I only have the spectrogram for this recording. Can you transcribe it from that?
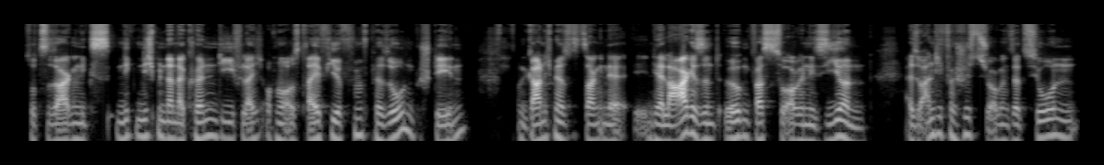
sozusagen nix, nicht, nicht miteinander können, die vielleicht auch nur aus drei, vier, fünf Personen bestehen und gar nicht mehr sozusagen in der, in der Lage sind, irgendwas zu organisieren. Also antifaschistische Organisationen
